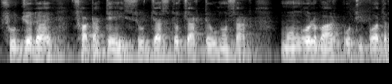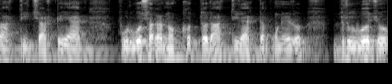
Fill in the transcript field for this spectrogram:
সূর্যোদয়, ছটা তেইশ, সূর্যাস্ত চারটে উনষাট মঙ্গলবার, প্রতিপদ রাত্রি চারটে এক পূর্বসারা নক্ষত্র রাত্রির একটা পনেরো ধ্রুব যোগ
